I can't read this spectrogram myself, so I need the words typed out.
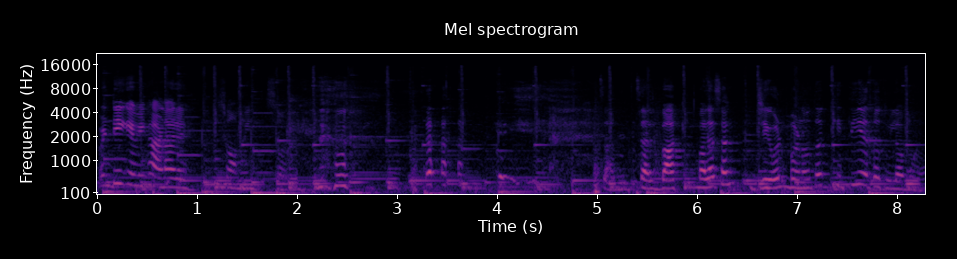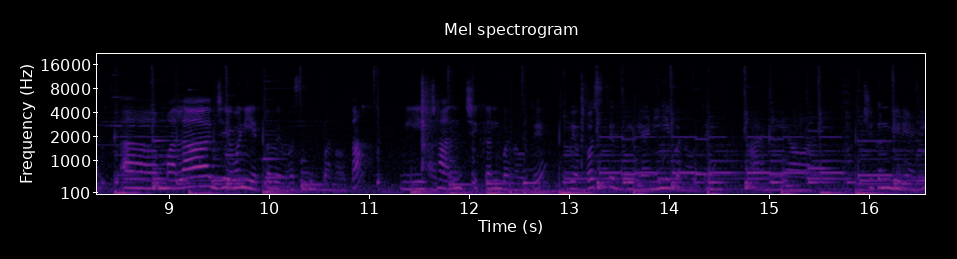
पण ठीक आहे मी खाणार आहे. स्वामी स्वामी. चल बाकी मला सांग जेवण बनवतं किती येतं तुला मुळात? मला जेवण येतं व्यवस्थित मी छान चिकन बनवते. व्यवस्थित बिर्याणीही बनवते. आणि चिकन बिर्याणी.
